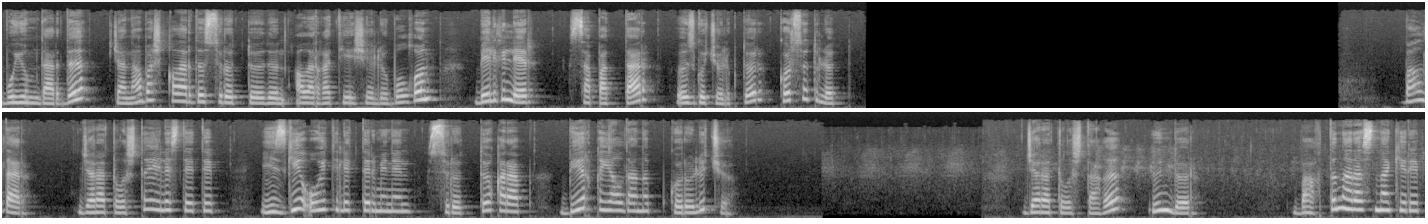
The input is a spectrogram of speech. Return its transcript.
буюмдарды жана башкаларды сүрөттөөдөн аларга тиешелүү болгон белгилер сапаттар өзгөчөлүктөр көрсөтүлөт. Балдар жаратылышты элестетип изги ой тилектер менен сүрөттө карап бир кыялданып көрөлүчү. Жаратылыштагы үндөр. Бактын арасына кирип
